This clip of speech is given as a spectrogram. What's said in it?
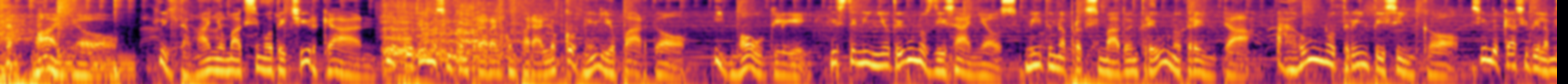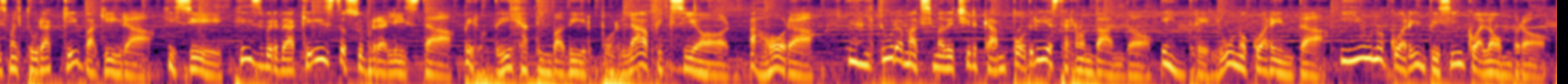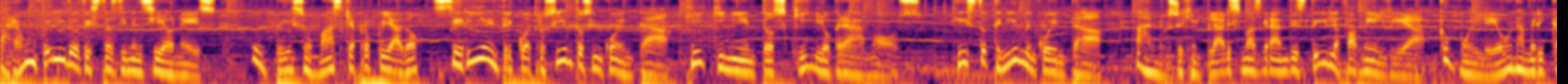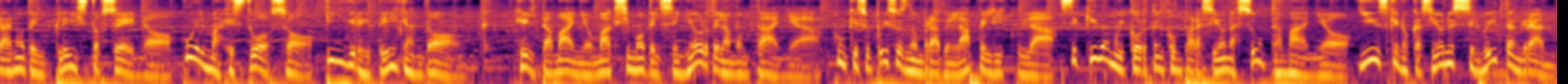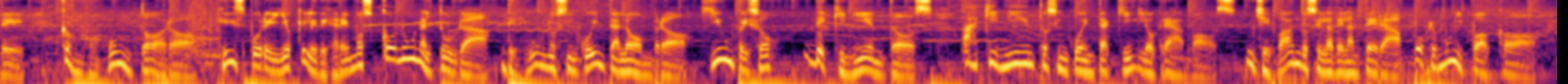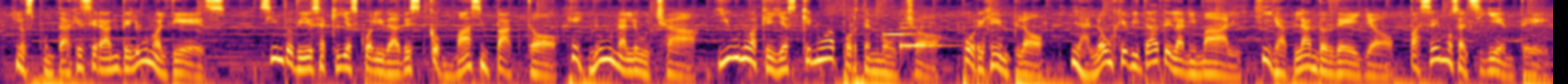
Tamaño. El tamaño máximo de Chirkan lo podemos encontrar al compararlo con el leopardo y Mowgli. Este niño de unos 10 años mide un aproximado entre 1,30 a 1,35, siendo casi de la misma altura que Bagheera. Y sí, es verdad que esto es surrealista, pero déjate invadir por la ficción. Ahora, la altura máxima de Chirkan podría estar rondando entre el 1,40 y 1,45 al hombro. Para un félido de estas dimensiones, un peso más que apropiado sería entre 450 y 500 kilogramos. Esto teniendo en cuenta a los ejemplares más grandes de la familia, como el león americano del Pleistoceno o el majestuoso tigre de Gandong el tamaño máximo del Señor de la Montaña. Aunque su peso es nombrado en la película, se queda muy corto en comparación a su tamaño, y es que en ocasiones se ve tan grande como un toro. Es por ello que le dejaremos con una altura de 1,50 al hombro y un peso de 500 a 550 kilogramos, llevándose la delantera por muy poco. Los puntajes serán del 1 al 10, siendo 10 aquellas cualidades con más impacto en una lucha y 1 aquellas que no aporten mucho. Por ejemplo, la longevidad del animal. Y hablando de ello, pasemos al siguiente.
